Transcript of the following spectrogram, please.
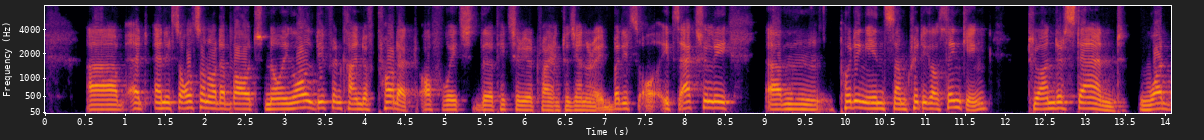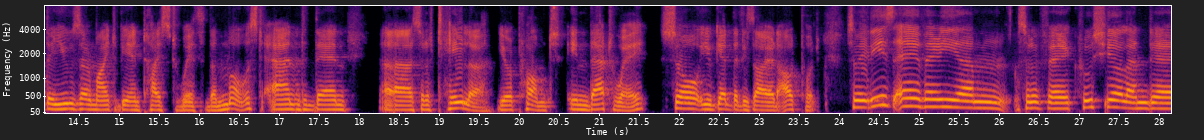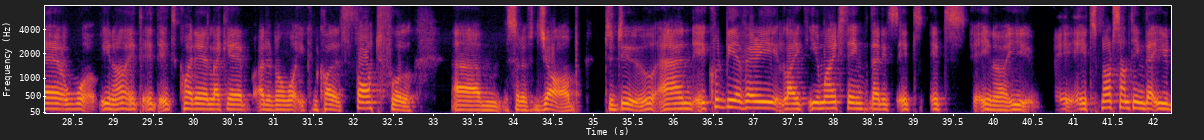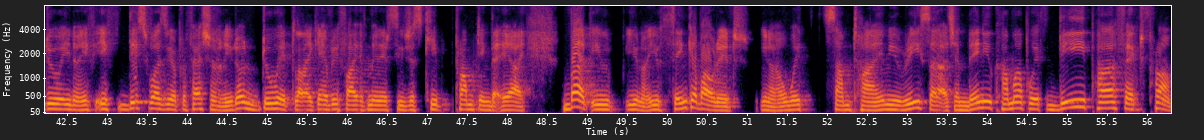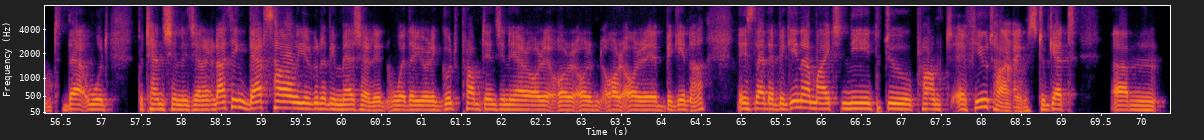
Um, and, and it's also not about knowing all different kind of product of which the picture you're trying to generate. But it's it's actually um, putting in some critical thinking to understand what the user might be enticed with the most and then uh, sort of tailor your prompt in that way so you get the desired output. So it is a very um, sort of a crucial and uh, you know it, it, it's quite a like a i don't know what you can call it thoughtful um, sort of job to do. And it could be a very like you might think that it's it's it's you know you it's not something that you do you know if, if this was your profession you don't do it like every five minutes you just keep prompting the ai but you you know you think about it you know with some time you research and then you come up with the perfect prompt that would potentially generate. I think that's how you're going to be measured whether you're a good prompt engineer or or or or, or a beginner is that a beginner might need to prompt a few times to get um,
